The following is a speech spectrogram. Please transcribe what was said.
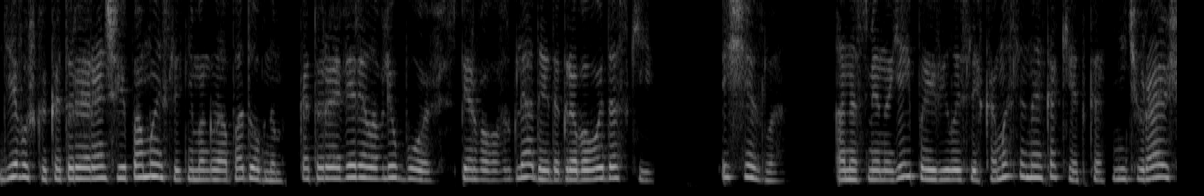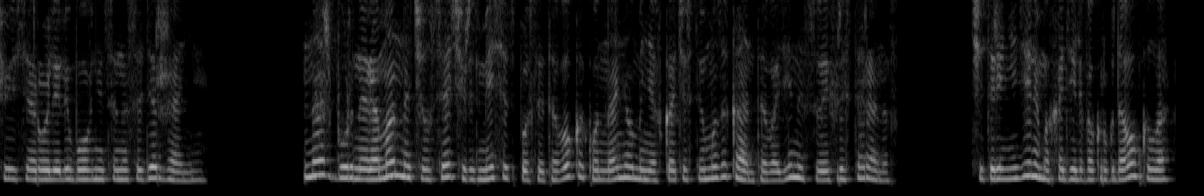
Девушка, которая раньше и помыслить не могла о подобном, которая верила в любовь с первого взгляда и до гробовой доски, исчезла. А на смену ей появилась легкомысленная кокетка, не чурающаяся роли любовницы на содержании. Наш бурный роман начался через месяц после того, как он нанял меня в качестве музыканта в один из своих ресторанов. Четыре недели мы ходили вокруг да около,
